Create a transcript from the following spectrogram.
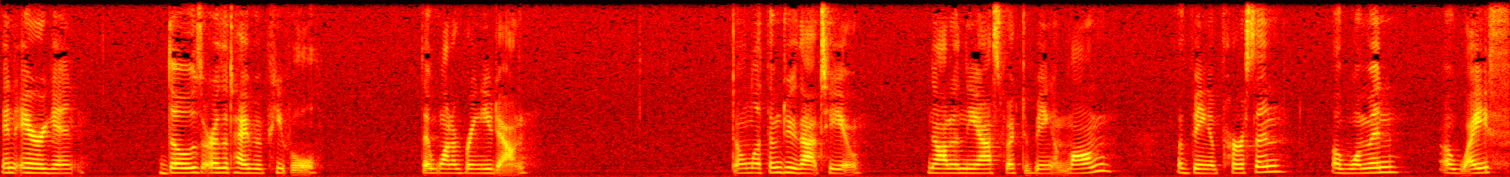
and arrogant, those are the type of people that want to bring you down. Don't let them do that to you. Not in the aspect of being a mom, of being a person, a woman, a wife,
